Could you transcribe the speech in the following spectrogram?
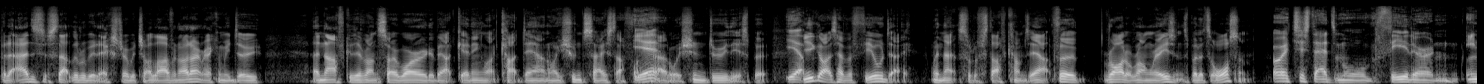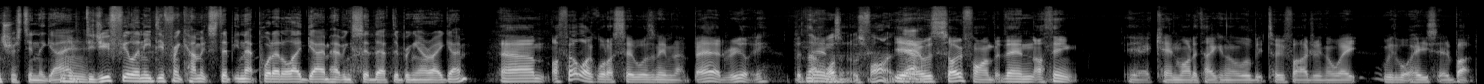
But it adds just that little bit extra, which I love. And I don't reckon we do enough because everyone's so worried about getting like cut down, or you shouldn't say stuff like Yeah. that, or you shouldn't do this. But Yep. you guys have a field day when that sort of stuff comes out for right or wrong reasons. But it's awesome. Or it just adds more theatre and interest in the game. Hmm. Did you feel any different coming step in that Port Adelaide game, having said they have to bring our A game? Um, I felt like what I said wasn't even that bad, really. But No, then, it wasn't. It was fine. Yeah, Yeah. it was so fine. But then I think, yeah, Ken might have taken it a little bit too far during the week with what he said. But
